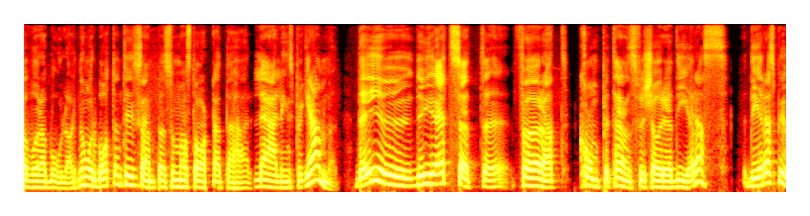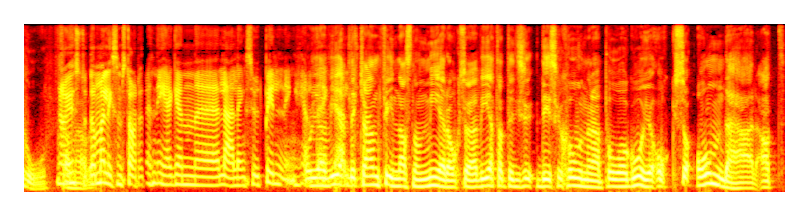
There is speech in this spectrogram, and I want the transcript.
av våra bolag. Norrbotten till exempel som har startat det här lärlingsprogrammet. Det är ju, det är ju ett sätt eh, för att kompetensförsörja deras, deras behov. Ja, just det. De har liksom startat en egen eh, lärlingsutbildning Och jag enkelt. vet, det kan finnas någon mer också. Jag vet att diskussionerna pågår ju också om det här. Att,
